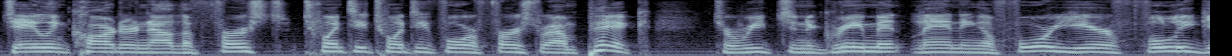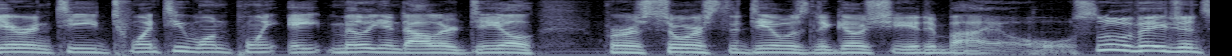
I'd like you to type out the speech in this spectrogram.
Jalen Carter, now the first 2024 first round pick to reach an agreement, landing a four year, fully guaranteed $21.8 million deal For a source, the deal was negotiated by a whole slew of agents.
